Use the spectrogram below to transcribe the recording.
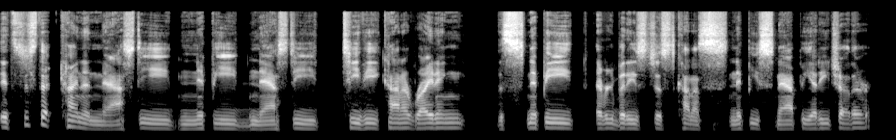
it's just that kind of nasty, nippy, nasty TV kind of writing. The snippy, everybody's just kind of snippy, snappy at each other.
